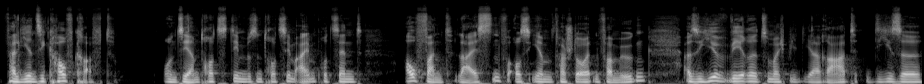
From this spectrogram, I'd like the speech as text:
verlieren sie Kaufkraft. Und sie haben trotzdem, müssen trotzdem ein Prozent Aufwand leisten aus ihrem versteuerten Vermögen. Also hier wäre zum Beispiel der Rat, diese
